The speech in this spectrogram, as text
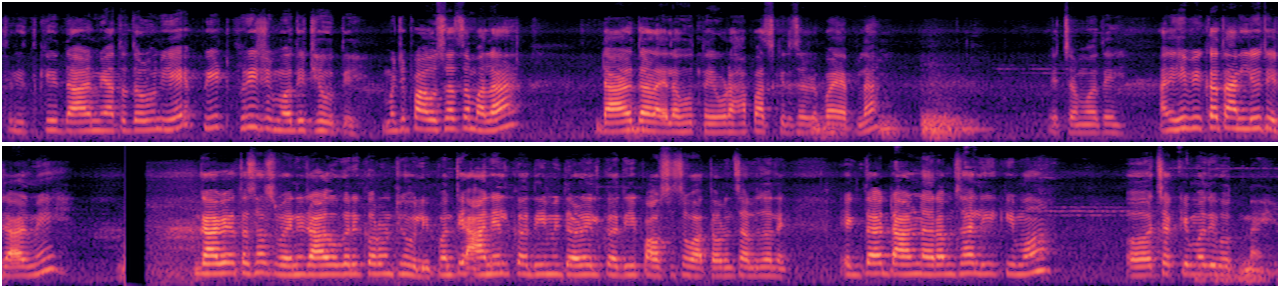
तर इतकी डाळ मी आता दळून हे पीठ फ्रीजमध्ये ठेवते. म्हणजे पावसाचं मला डाळ दळायला होत नाही एवढा हा पाच किलोचा डबा आहे आपला. याच्यामध्ये. आणि ही विकत आणली होती डाळ मी. गावी आता सासूबाईने डाळ वगैरे करून ठेवली पण ती आणेल कधी मी दळेल कधी पावसाचं वातावरण चालू झालं एकदा डाळ नरम झाली की मग चक्कीमध्ये होत नाही.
